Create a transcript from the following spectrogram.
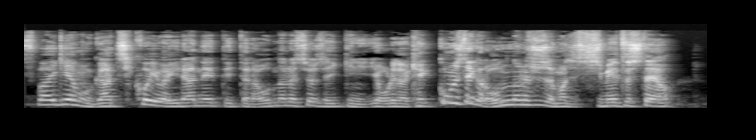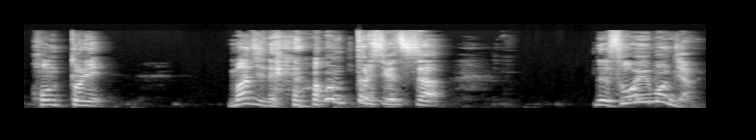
スパイギアもガチ恋はいらねえって言ったら女の視聴者一気に、いや俺だ結婚してから女の視聴者マジ死滅したよ。本当に。マジで 本当に死滅した。で、そういうもんじゃん。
